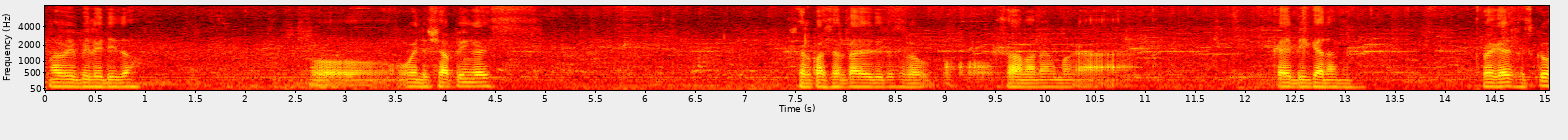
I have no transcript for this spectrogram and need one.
mabibili dito. So, window shopping guys. Sel-pasel tayo dito sa loob. Kasama ng mga kaibigan namin. Okay guys, let's go.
